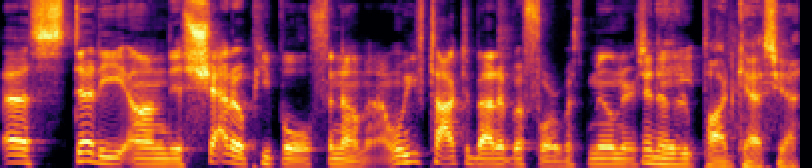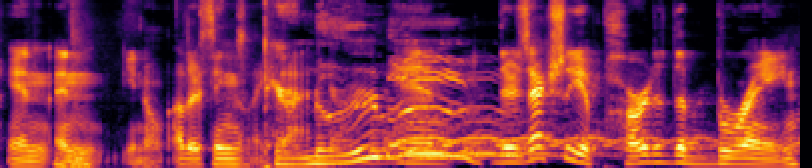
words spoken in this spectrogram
a study on the shadow people phenomenon. We've talked about it before with Milner's In other podcasts, yeah. and and you know other things like that. And there's actually a part of the brain,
